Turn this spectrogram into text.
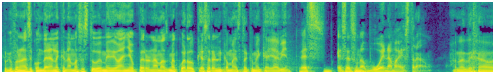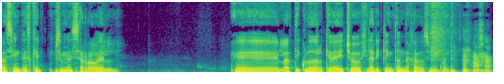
porque fue una secundaria en la que nada más estuve medio año, pero nada más me acuerdo que esa era la única maestra que me caía bien. Es, esa es una buena maestra. Ahora deja, ahora sí, que es que se me cerró el, eh, el artículo de lo que había dicho Hillary Clinton. Deja ver si me encuentro.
